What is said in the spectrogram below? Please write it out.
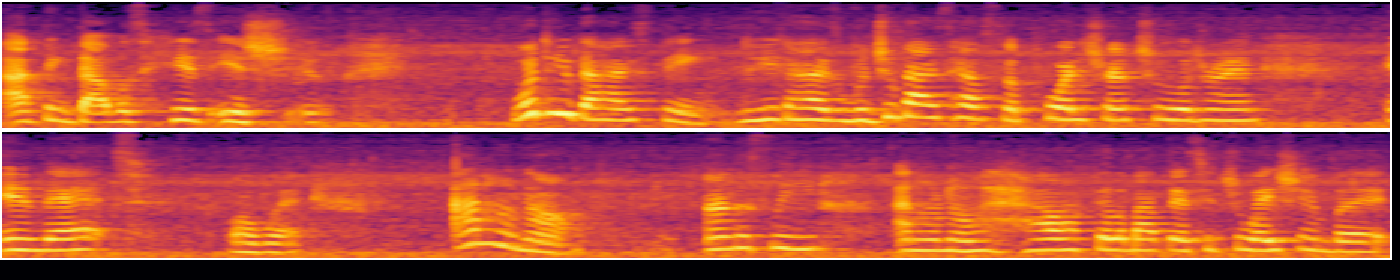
I think that was his issue. What do you guys think? Do you guys, would you guys have supported your children in that or what? I don't know. Honestly, I don't know how I feel about that situation, but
